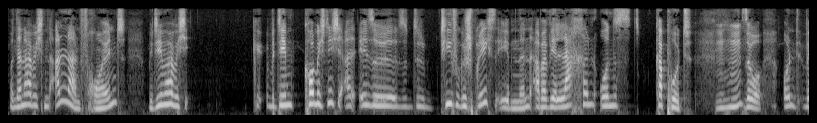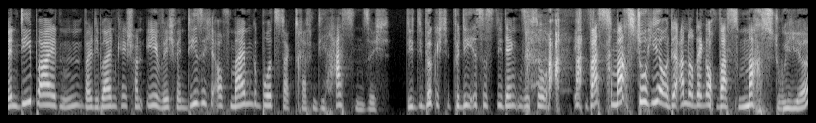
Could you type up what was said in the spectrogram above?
Und dann habe ich einen anderen Freund, mit dem habe ich, mit dem komme ich nicht in so, so tiefe Gesprächsebenen, aber wir lachen uns kaputt. Mhm. So, und wenn die beiden, weil die beiden kenne ich schon ewig, wenn die sich auf meinem Geburtstag treffen, die hassen sich. Die, die wirklich, für die ist es, die denken sich so, ich, was machst du hier? Und der andere denkt auch, was machst du hier?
